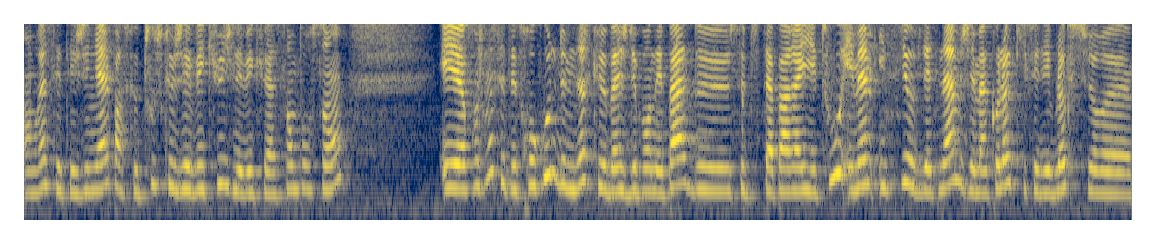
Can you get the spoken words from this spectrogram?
en vrai c'était génial parce que tout ce que j'ai vécu, je l'ai vécu à 100%. Et euh, franchement c'était trop cool de me dire que bah, je dépendais pas de ce petit appareil et tout. Et même ici au Vietnam, j'ai ma coloc qui fait des vlogs sur, euh,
